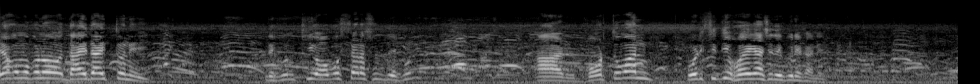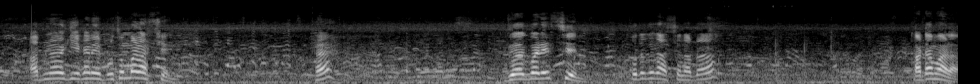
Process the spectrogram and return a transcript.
এরকমও কোনো দায় দায়িত্ব নেই। দেখুন কি অবস্থাটা শুধু দেখুন। আর বর্তমান পরিস্থিতি হয়ে গেছে দেখুন এখানে। আপনারা কি এখানে প্রথমবার আসছেন? হ্যাঁ? দু একবার এসছেন? কোথা থেকে আসছেন আপনারা? কাটামারা।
